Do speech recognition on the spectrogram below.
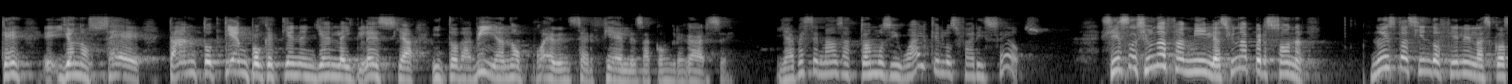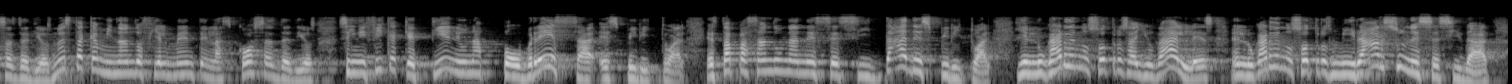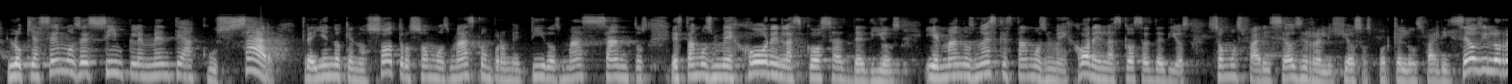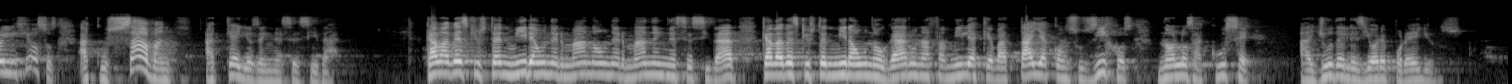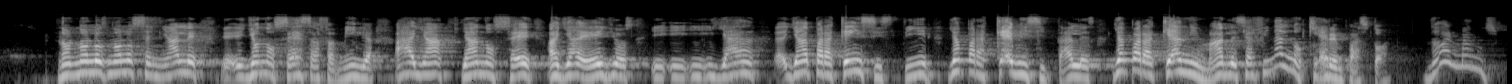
Que eh, yo no sé, tanto tiempo que tienen ya en la iglesia y todavía no pueden ser fieles a congregarse. Y a veces, hermanos, actuamos igual que los fariseos. Si, eso, si una familia, si una persona no está siendo fiel en las cosas de Dios, no está caminando fielmente en las cosas de Dios, significa que tiene una pobreza espiritual, está pasando una necesidad espiritual. Y en lugar de nosotros ayudarles, en lugar de nosotros mirar su necesidad, lo que hacemos es simplemente acusar, creyendo que nosotros somos más comprometidos, más santos, estamos mejor en las cosas de Dios. Y hermanos, no es que estamos mejor en las cosas de Dios, somos fariseos y religiosos porque los fariseos y los religiosos acusaban a aquellos en necesidad. Cada vez que usted mire a un hermano o una hermana en necesidad, cada vez que usted mira a un hogar, una familia que batalla con sus hijos, no los acuse, ayúdeles y ore por ellos. No, no, los, no los señale, eh, yo no sé esa familia, ah, ya, ya no sé, ah, ya ellos, y, y, ya, ya para qué insistir, ya para qué visitarles, ya para qué animarles, si al final no quieren pastor. No, hermanos,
